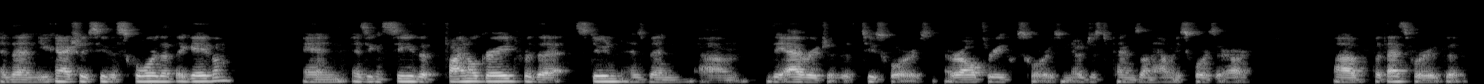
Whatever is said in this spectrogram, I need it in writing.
and then you can actually see the score that they gave them. And as you can see, the final grade for the student has been um, the average of the two scores, or all three scores. You know, just depends on how many scores there are. Uh, but that's where the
